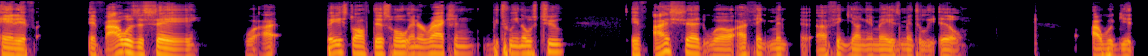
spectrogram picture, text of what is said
And if if I was to say, well, I based off this whole interaction between those two, if I said, well, I think men, I think Young M.A is mentally ill, I would get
